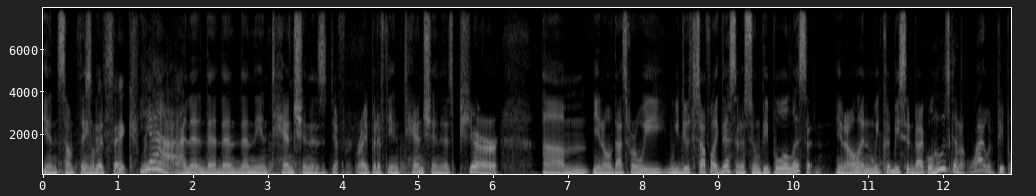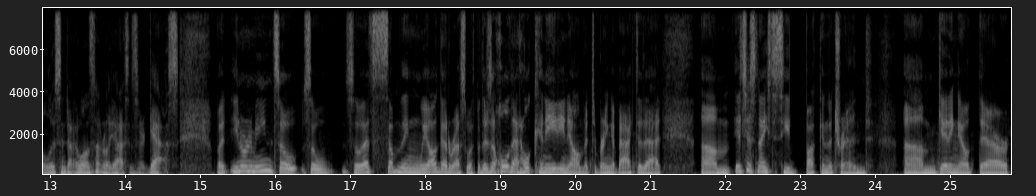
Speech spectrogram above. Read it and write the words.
in something, Something that's fake. really. yeah, and then, then then then the intention is different, right? But if the intention is pure, um, you know, that's where we we do stuff like this and assume people will listen, you know, and we could be sitting back, well, who's gonna? Why would people listen to? Well, it's not really us; it's our guests. But you know what I mean? So so so that's something we all got to wrestle with. But there's a whole that whole Canadian element to bring it back to that. Um, it's just nice to see Buck in the trend, um, getting out there.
